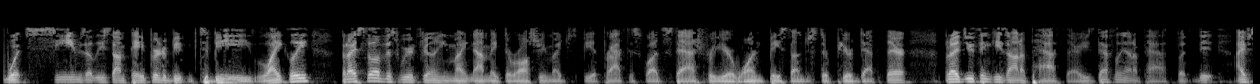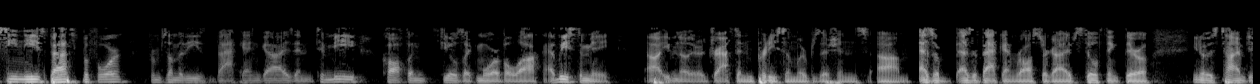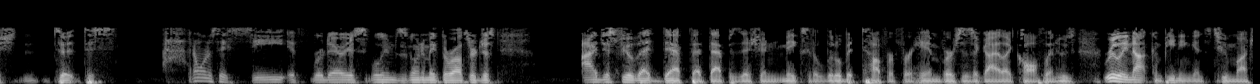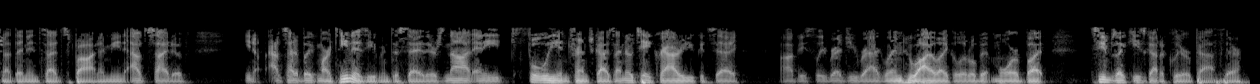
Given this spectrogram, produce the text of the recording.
what seems, at least on paper, to be to be likely. But I still have this weird feeling he might not make the roster. He might just be a practice squad stash for year one, based on just their pure depth there. But I do think he's on a path there. He's definitely on a path. But it, I've seen these paths before from some of these back end guys, and to me, Coughlin feels like more of a lock, at least to me uh, even though they're drafted in pretty similar positions. Um, as a as a back end roster guy, I still think there, you know, it's time to to to. I don't want to say see if Rodarius Williams is going to make the roster. Just I just feel that depth at that position makes it a little bit tougher for him versus a guy like Coughlin, who's really not competing against too much at that inside spot. I mean, outside of you know, outside of Blake Martinez, even to say there's not any fully entrenched guys. I know Tae Crowder, you could say, obviously Reggie Ragland, who I like a little bit more, but seems like he's got a clear path there.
